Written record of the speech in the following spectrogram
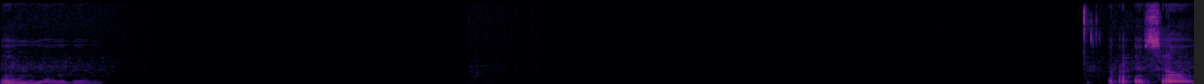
So um,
